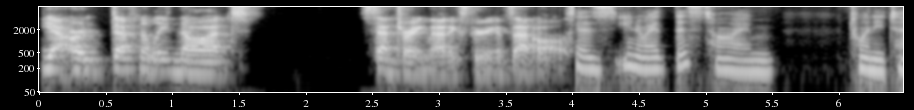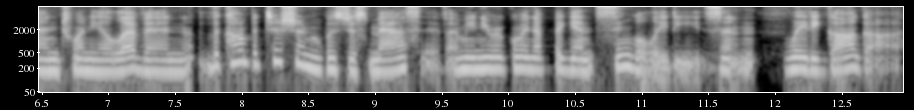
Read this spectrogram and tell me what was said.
yeah, are definitely not centering that experience at all. Because, you know, at this time, 2010, 2011, the competition was just massive. I mean, you were going up against single ladies and Lady Gaga.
